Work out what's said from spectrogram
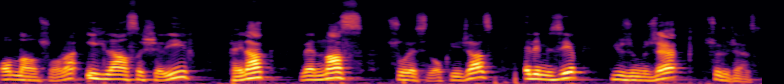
ondan sonra İhlas-ı Şerif, Felak ve Nas suresini okuyacağız. Elimizi yüzümüze süreceğiz.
